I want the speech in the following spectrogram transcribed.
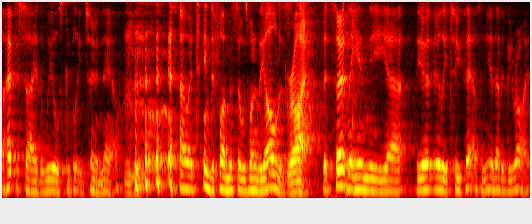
I have to say the wheels completely turned now. I tend to find myself as one of the oldest. Mm-hmm. Right. But certainly in the uh, the early 2000s, yeah, that'd be right.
